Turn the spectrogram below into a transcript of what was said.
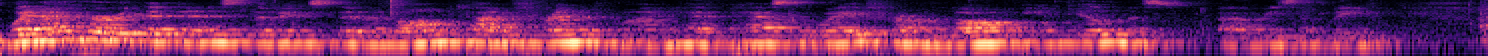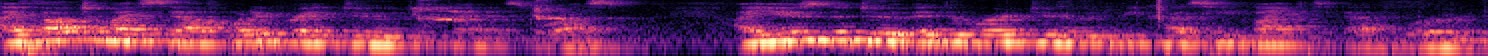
when I heard that Dennis Livingston, a longtime friend of mine, had passed away from a long illness uh, recently, I thought to myself, what a great dude Dennis was. I used the, the word dude because he liked that word.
